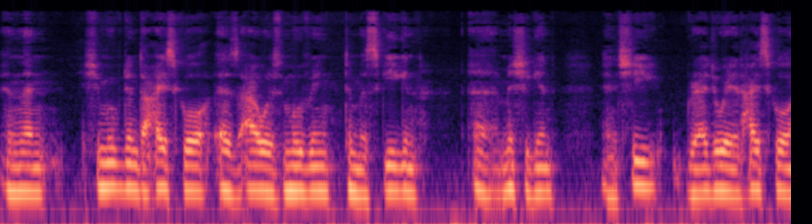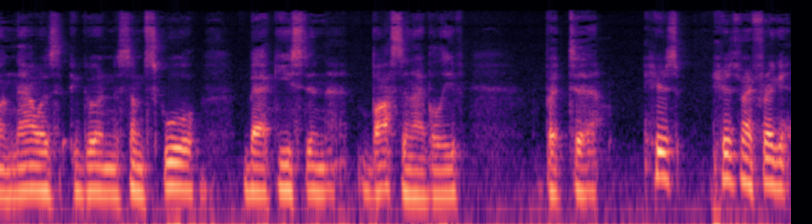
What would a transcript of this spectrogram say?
and then she moved into high school as I was moving to Muskegon, uh, Michigan and she graduated high school and now is going to some school back east in Boston, I believe. But uh, here's here's my friend,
